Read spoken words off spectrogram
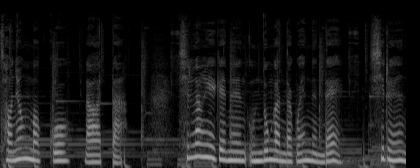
저녁 먹고 나왔다. 신랑에게는 운동 간다고 했는데 실은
